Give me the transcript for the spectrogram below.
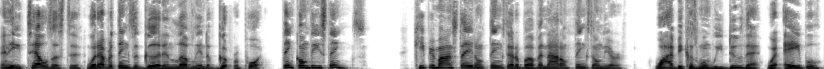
And he tells us to whatever things are good and lovely and of good report, think on these things. Keep your mind stayed on things that are above and not on things on the earth. Why? Because when we do that, we're able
